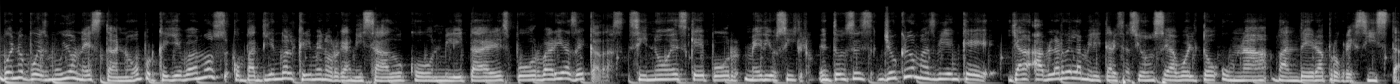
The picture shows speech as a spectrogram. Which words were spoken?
Bueno, pues muy honesta, ¿no? Porque llevamos combatiendo al crimen organizado con militares por varias décadas, si no es que por medio siglo. Entonces, yo creo más bien que ya hablar de la militarización se ha vuelto una bandera progresista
